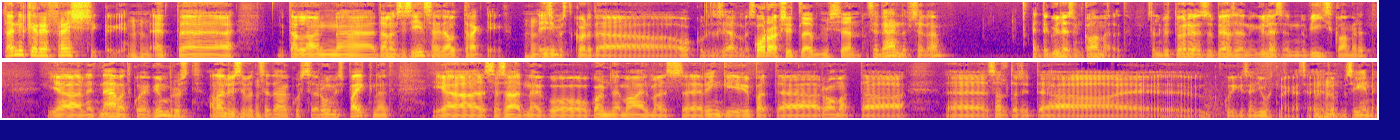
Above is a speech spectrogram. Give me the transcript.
ta on niisugune refresh ikkagi mm, -hmm. et äh, tal on äh,, tal on siis inside-out tracking mm -hmm. esimest korda Oculus'i seadmes korraks ütle, mis see on. see tähendab seda, et ta küljes on kaamerad, seal virtuaalreaalsuse peaseadme küljes on viis kaamerat ja need näevad kogu aeg ümbrust, analüüsivad seda, kus sa ruumis paikned ja sa saad nagu 3D maailmas ringi hüpata roomata äh, saltosid teha äh,, kuigi see on juhtmega, see mm -hmm. juhtmesse kinni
